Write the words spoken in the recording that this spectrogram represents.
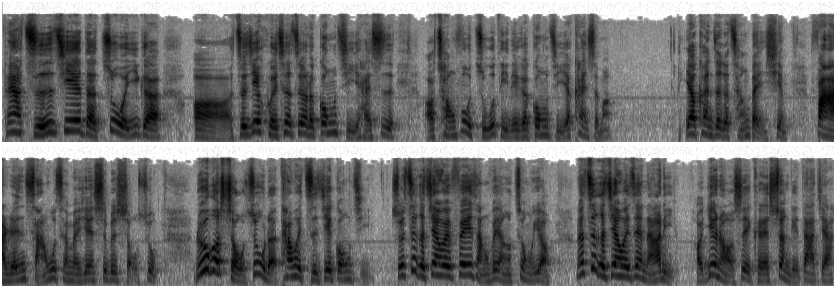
它要直接的做一个呃直接回撤之后的攻击，还是呃重复主底的一个攻击？要看什么？要看这个成本线，法人散户成本线是不是守住？如果守住了，它会直接攻击，所以这个价位非常非常重要。那这个价位在哪里？好，叶老师也可以来算给大家，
